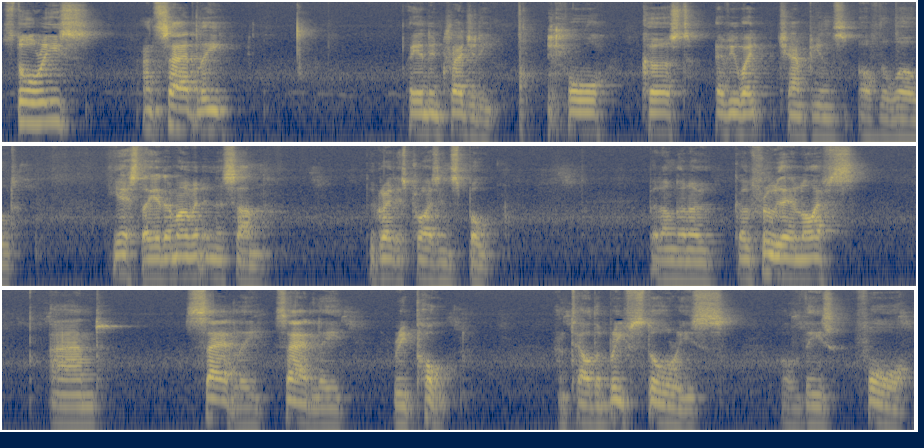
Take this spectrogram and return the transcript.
stories and sadly they end in tragedy. Four cursed heavyweight champions of the world. Yes, they had a moment in the sun, the greatest prize in sport. But I'm going to go through their lives and sadly, sadly report and tell the brief stories of these four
